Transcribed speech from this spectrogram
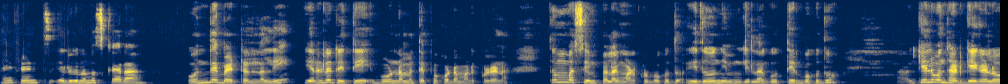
ಹಾಯ್ ಫ್ರೆಂಡ್ಸ್ ಎಲ್ರಿಗೂ ನಮಸ್ಕಾರ. ಒಂದೇ ಬ್ಯಾಟಲ್ನಲ್ಲಿ ಎರಡು ರೀತಿ ಬೋಂಡ ಮತ್ತು ಪಕೋಡ ಮಾಡ್ಕೊಳ್ಳೋಣ. ತುಂಬ ಸಿಂಪಲಾಗಿ ಮಾಡ್ಕೊಳ್ಬಹುದು. ಇದು ನಿಮಗೆಲ್ಲ ಗೊತ್ತಿರಬಹುದು. ಕೆಲವೊಂದು ಅಡುಗೆಗಳು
